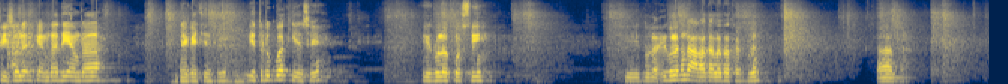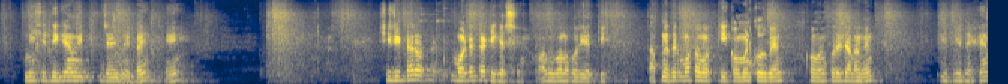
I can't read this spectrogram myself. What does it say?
পিছনের ক্যামেরা দিয়ে আমরা দেখাইছি এতটুকু বাকি আছে। এগুলো করছি। এগুলো এগুলো কিন্তু আলাদা আলাদা থাকবে। আর নিচের দিকে আমি যাই দেখাই, এই। সিঁড়িটার মডেলটা ঠিক আছে, আমি মনে করি আর কি। আপনাদের মতামত কি? কমেন্ট করবেন। কমেন্ট করে জানাবেন। এই যে দেখেন।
